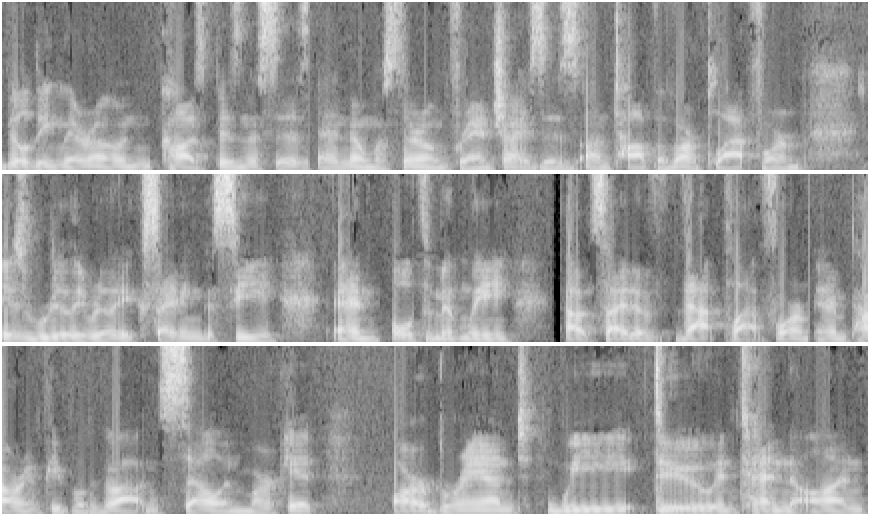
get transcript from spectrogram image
building their own cause businesses and almost their own franchises on top of our platform is really, really exciting to see. And ultimately, outside of that platform and empowering people to go out and sell and market our brand, we do intend on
